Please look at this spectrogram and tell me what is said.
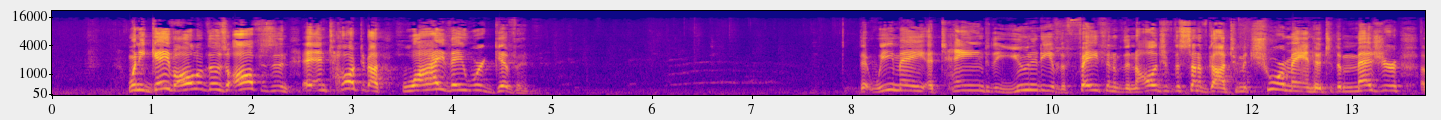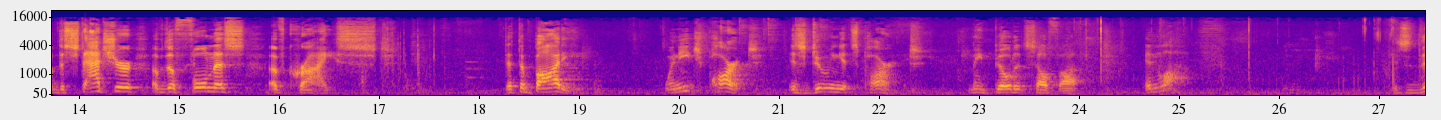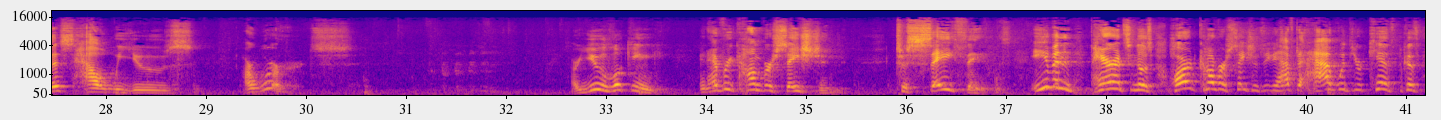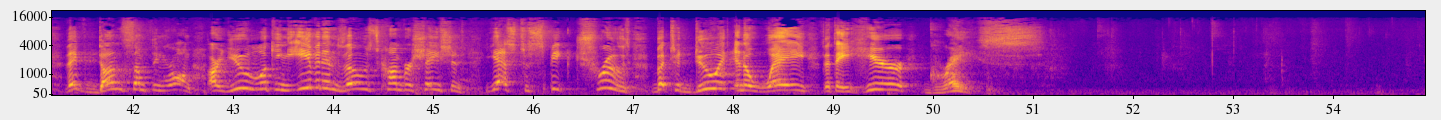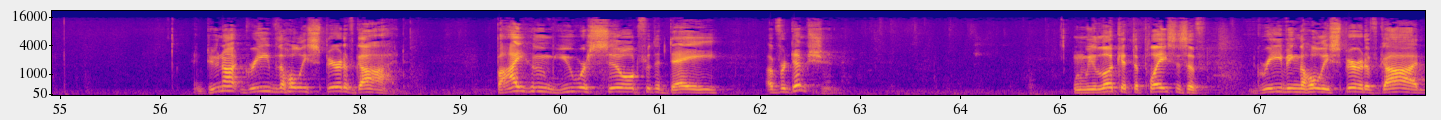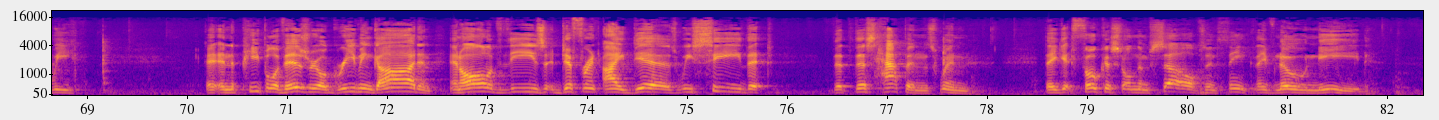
when he gave all of those offices and, and talked about why they were given. That we may attain to the unity of the faith and of the knowledge of the Son of God, to mature manhood, to the measure of the stature of the fullness of Christ. That the body, when each part is doing its part, may build itself up in love. Is this how we use our words? Are you looking in every conversation to say things even parents in those hard conversations that you have to have with your kids because they've done something wrong. Are you looking, even in those conversations, yes, to speak truth, but to do it in a way that they hear grace? And do not grieve the Holy Spirit of God, by whom you were sealed for the day of redemption. When we look at the places of grieving the Holy Spirit of God, we and the people of Israel grieving God and, and all of these different ideas, we see that, that this happens when they get focused on themselves and think they've no need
